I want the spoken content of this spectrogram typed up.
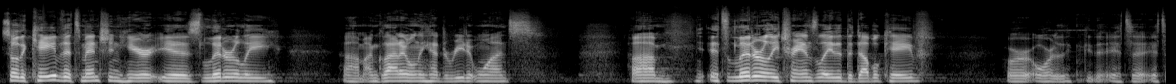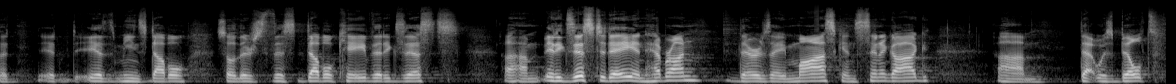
so the cave that's mentioned here is literally um, I'm glad I only had to read it once um, it's literally translated the double cave or, or it's a, it's a, it is, means double. So there's this double cave that exists. Um, it exists today in Hebron. There's a mosque and synagogue um, that was built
